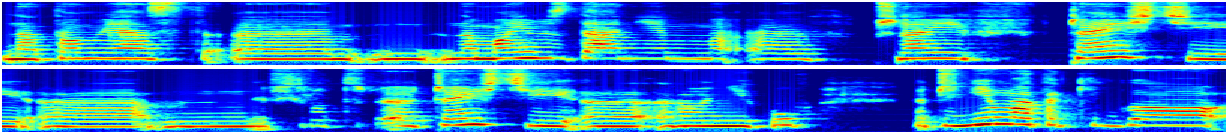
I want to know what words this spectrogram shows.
Natomiast e, no moim zdaniem, e, przynajmniej w części, wśród części rolników, znaczy nie ma takiego,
